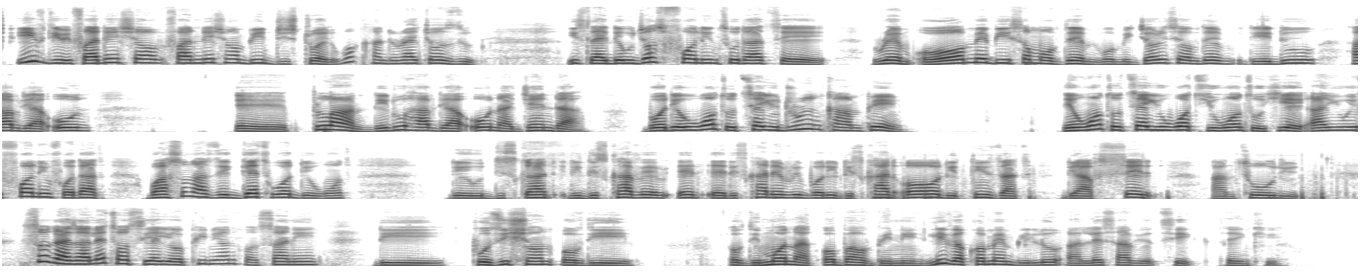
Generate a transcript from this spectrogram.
If the foundation foundation be destroyed, what can the righteous do? It's like they will just fall into that uh, realm, or maybe some of them, or majority of them, they do have their own plan. They do have their own agenda, but they will want to tell you during campaign they want to tell you what you want to hear, and you will fall in for that. But as soon as they get what they want, they will discard, they discard, uh, discard everybody, discard all the things that they have said and told you. So guys, uh, let us hear your opinion concerning the position of the of the monarch Oba of Benin. Leave a comment below and let's have your take. Thank you.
